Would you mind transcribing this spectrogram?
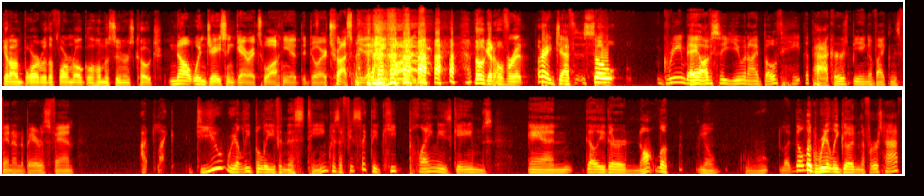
get on board with a former Oklahoma Sooners coach. Not when Jason Garrett's walking out the door. Trust me, they'd be fine. They'll get over it. all right, Jeff. So Green Bay. Obviously, you and I both hate the Packers. Being a Vikings fan and a Bears fan, I, like, do you really believe in this team? Because it feels like they keep playing these games, and they'll either not look, you know, like they'll look really good in the first half,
